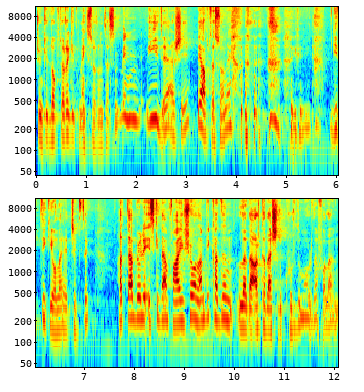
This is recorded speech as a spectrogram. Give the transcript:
çünkü doktora gitmek zorundasın. Benim iyiydi her şey. Bir hafta sonra gittik yolaya çıktık. Hatta böyle eskiden fahişe olan bir kadınla da arkadaşlık kurdum orada falan.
